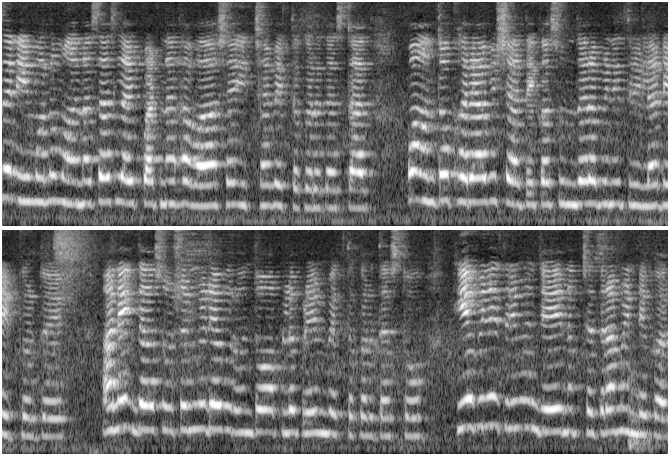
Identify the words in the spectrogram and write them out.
जणी मनोमन असाच लाईफ पार्टनर हवा अशा इच्छा व्यक्त करत असतात. पण तो खऱ्या आयुष्यात एका सुंदर अभिनेत्रीला डेट करतोय. अनेकदा सोशल मीडियावरून तो आपलं प्रेम व्यक्त करत असतो. ही अभिनेत्री म्हणजे नक्षत्रा मेंढेकर.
